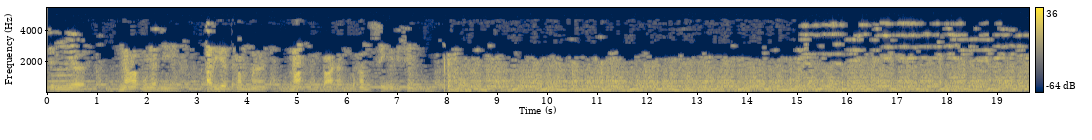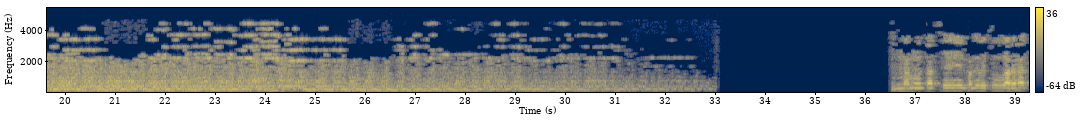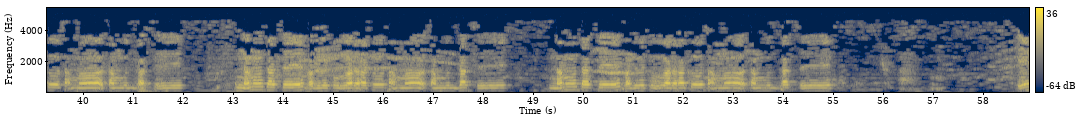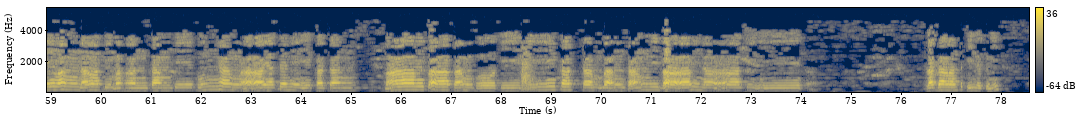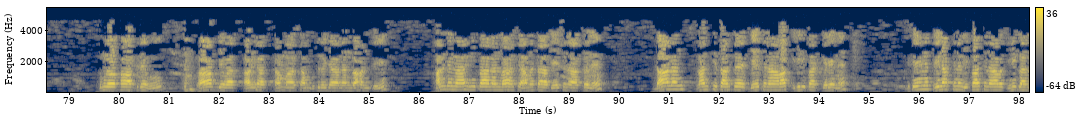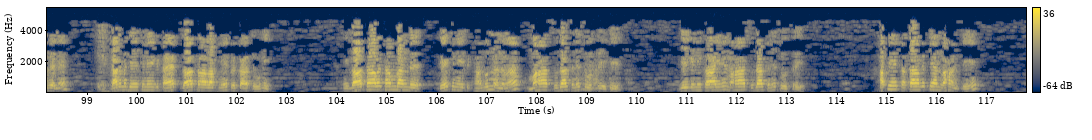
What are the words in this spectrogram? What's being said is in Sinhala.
අතිපූජනීය නා උයනේ අරිය ධම්ම මාහිමිපාණන් වහන්සේ විසිනි. තස්සේ භගවතු අරහතෝ සම්මා සම්බුද්දස්සේ නමෝ තස්සේ භගවතු අරහතෝ සම්මා සම්බුද්දස්සේ නමෝ තස්සේ භගවතු අරහතෝ සම්මා සම්බුද්දස්සේ එවං නාති මහන්තං තේ පුඤ්ඤං ආයතනේ කතං මාවිපාකං හෝති කත්තම් බන්තං විභාවිනාති ශ්‍රද්ධාවන්ත පින්නතුනි තුන් ලෝකාග්‍ර වූ භාග්‍යවත් අරිහත් සම්මා සම්බුදුරජාණන් වහන්සේ අනදමාහිමිපාණන් වහන්සේ අමතා දේශනා කළ දානං ලංකිතන්ත දේශනාවක් ඉදිරිපත් කෙරෙන එසේම ත්‍රිලක්ෂණ විපස්සනාව සිහිගන් වෙන ධර්මදේශනයකට අයත් ගාථාවක් මේ ප්‍රකාශ වුණේ. මේ ගාථාව සම්බන්ධ දේශනාවට හඳුන්වනවා මහා සුදර්ශන සූත්‍රය කියලා. දීඝනිකායේ මහා සුදර්ශන සූත්‍රය. අපේ තථාගතයන් වහන්සේ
